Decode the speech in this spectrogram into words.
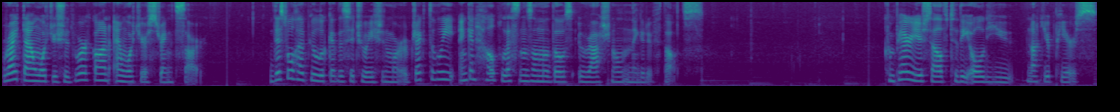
Write down what you should work on and what your strengths are. This will help you look at the situation more objectively and can help lessen some of those irrational negative thoughts. Compare yourself to the old you, not your peers.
